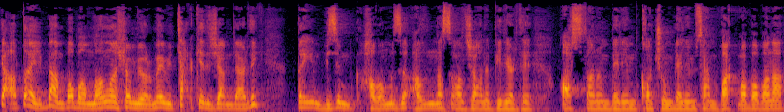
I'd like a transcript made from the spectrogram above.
Ya dayı ben babamla anlaşamıyorum evi terk edeceğim derdik. Dayım bizim havamızı nasıl alacağını bilirdi. Aslanım benim, koçum benim, sen bakma babana,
